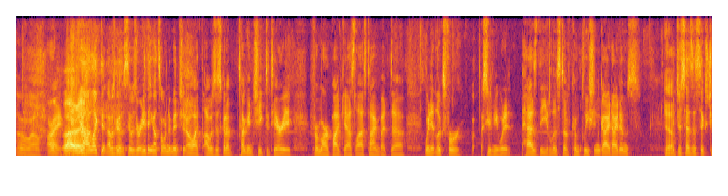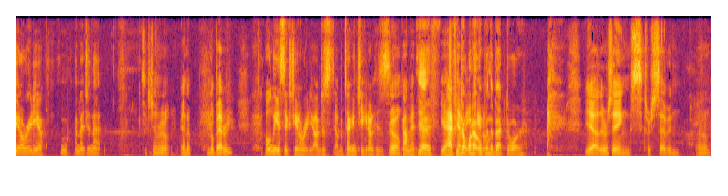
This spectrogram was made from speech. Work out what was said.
Oh wow! All right. All right. Yeah, I liked it. I was going to say, was there anything else I wanted to mention? Oh, I, I was just going to tongue in cheek to Terry from our podcast last time, but uh, when it looks for, excuse me, when it has the list of completion guide items, Yeah, it just has a six channel radio. Hmm, imagine that. six generator and a no battery. Only a six channel radio. I'm just I'm tongue in cheeking on his Oh. comment. Yeah. If you have if you have don't want to eight-channel. open the back door. Yeah, they were saying six or seven. I don't.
